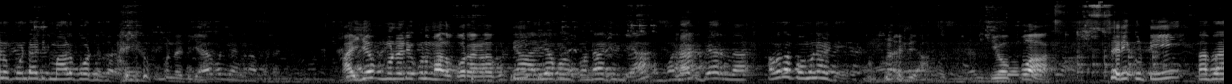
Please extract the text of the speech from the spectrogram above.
ஐயப்பனுக்கு கொண்டாட்டிக்கு மாலை போட்டுக்கிறேன் முன்னாடியா? ஐயா முன்னாடி கூட மாலை போடுறாங்களா குட்டி? கொண்டாட்டி இல்லையா பேர் இல்ல அவதான் பொம்மநாட்டி எப்பா? சரி குட்டி. பாப்பா?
